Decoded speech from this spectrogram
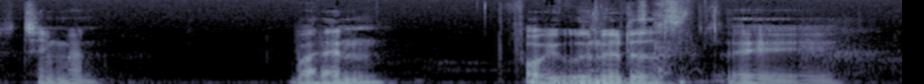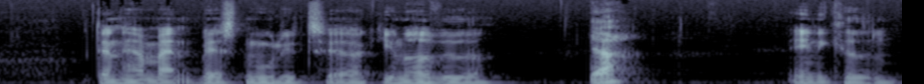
Så tænkte man, hvordan får vi udnyttet øh, den her mand bedst muligt til at give noget videre ja. ind i kedlen?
